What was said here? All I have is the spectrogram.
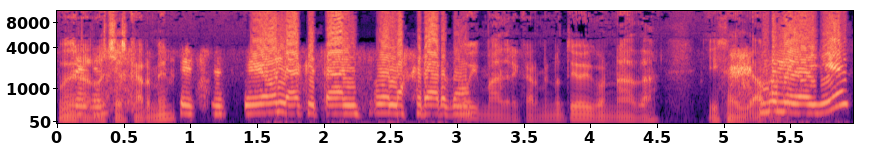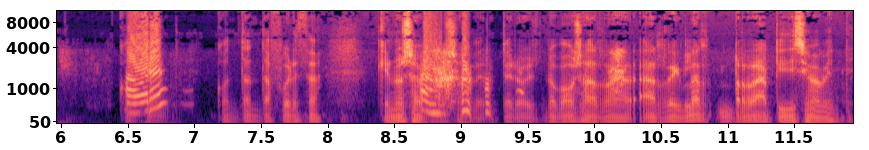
Muy buenas noches, Carmen. Hola, ¿qué tal? Hola, Gerardo. Uy, madre Carmen, no te oigo nada, hija. ¿No me oyes? ¿Ahora? Con tanta fuerza que no sabemos saber, pero lo vamos a arreglar rapidísimamente.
